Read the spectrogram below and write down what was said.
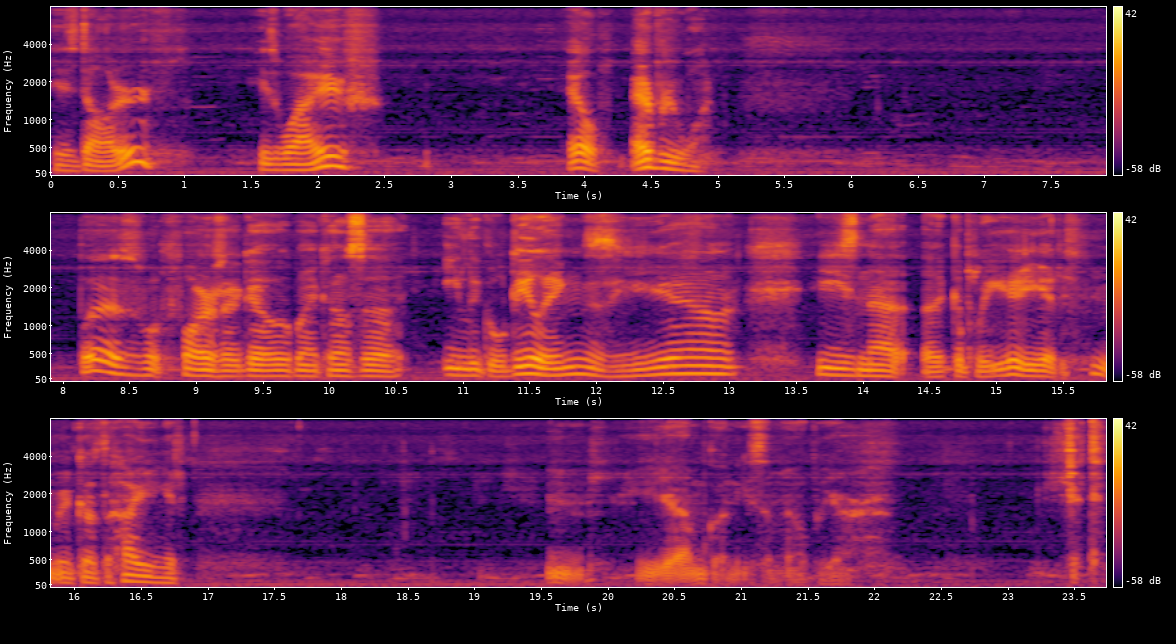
His daughter, his wife, hell, everyone. But as far as I go, when it comes to illegal dealings, yeah, he's not a complete idiot when it comes to hiding it. Mm, yeah, I'm gonna need some help here. Shit.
